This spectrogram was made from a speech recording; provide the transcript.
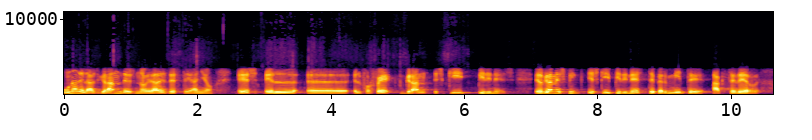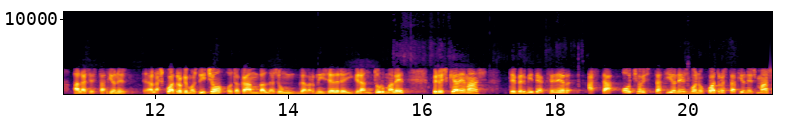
una de las grandes novedades de este año es el, eh, el forfait Grand Ski Pyrénées. El Grand Ski Pyrénées te permite acceder a las estaciones, a las cuatro que hemos dicho, Otacam, Valdasun, Gavarní, Gedre y Grand Tourmalet, pero es que además te permite acceder hasta ocho estaciones, bueno, cuatro estaciones más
